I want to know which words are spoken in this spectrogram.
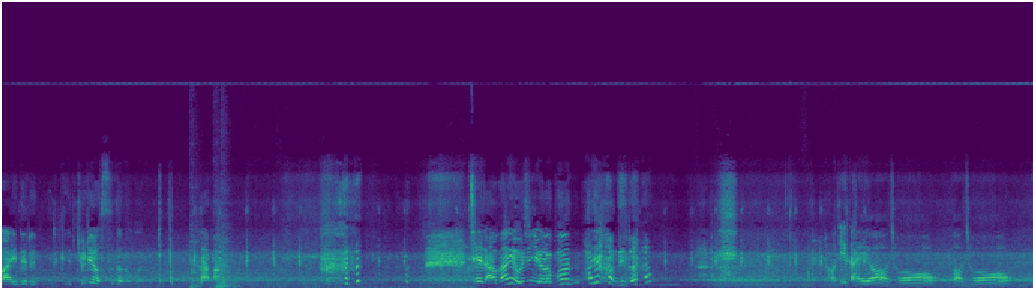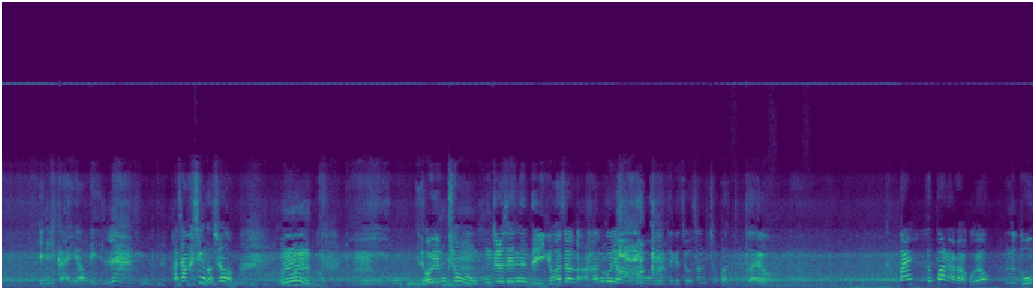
요즘 아이들은 이렇게 줄여 쓰더라고요. 라방. 제 라방에 오신 여러분 환영합니다. 어디 가요? 저, 어, 저, 일 가요? 일. 화장하신 거죠? 음, 이- 엄청 공들여서 했는데 이게 화장한 거냐고 물어보면 되게 저 상처받아요. 흑발? 흑발 하라고요? 근데 너무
